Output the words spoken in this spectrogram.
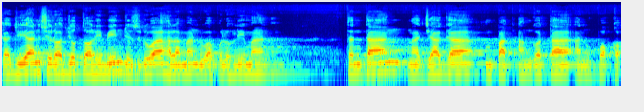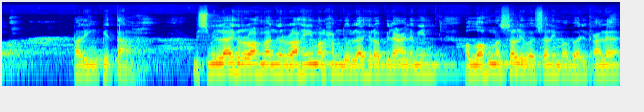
Kajian Sirajul Talibin juz 2 halaman 25 tentang ngajaga empat anggota anu pokok paling vital. Bismillahirrahmanirrahim. Alhamdulillahirabbil alamin. Allahumma shalli wa sallim wa barik ala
